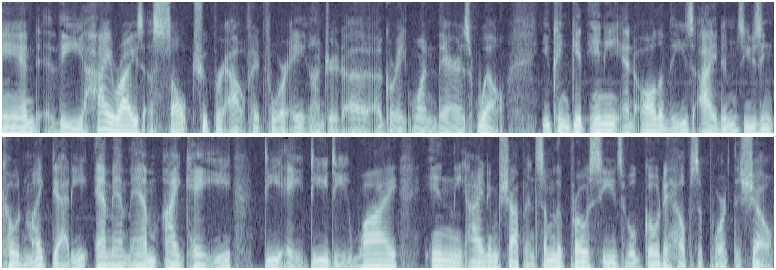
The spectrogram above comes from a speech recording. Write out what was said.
and the high rise assault trooper outfit for 800 uh, a great one there as well. You can get any and all of these items using code mike daddy m m m i k e d a d d y in the item shop and some of the proceeds will go to help support the show.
